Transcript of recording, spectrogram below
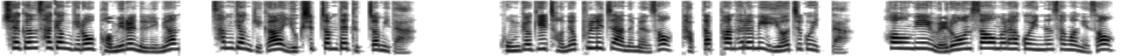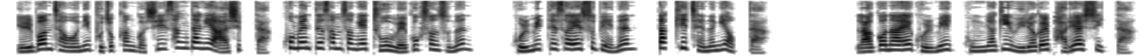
최근 4경기로 범위를 늘리면 3경기가 60점대 득점이다. 공격이 전혀 풀리지 않으면서 답답한 흐름이 이어지고 있다. 허웅이 외로운 싸움을 하고 있는 상황에서 1번 자원이 부족한 것이 상당히 아쉽다. 코멘트 삼성의 두 외국 선수는 골 밑에서의 수비에는 딱히 재능이 없다. 라거나의 골및 공략이 위력을 발휘할 수 있다.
